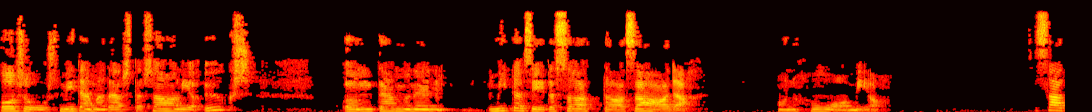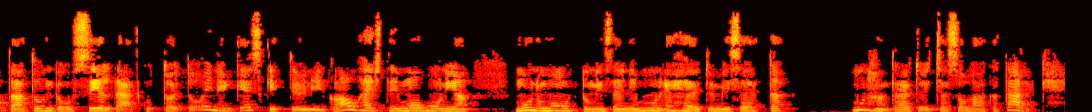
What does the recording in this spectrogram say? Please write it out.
osuus, mitä mä tästä saan. Ja yksi on tämmöinen, mitä siitä saattaa saada, on huomio. Se saattaa tuntua siltä, että kun toi toinen keskittyy niin kauheasti muhun ja mun muuttumiseen ja mun eheytymiseen, että munhan täytyy itse asiassa olla aika tärkeä.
